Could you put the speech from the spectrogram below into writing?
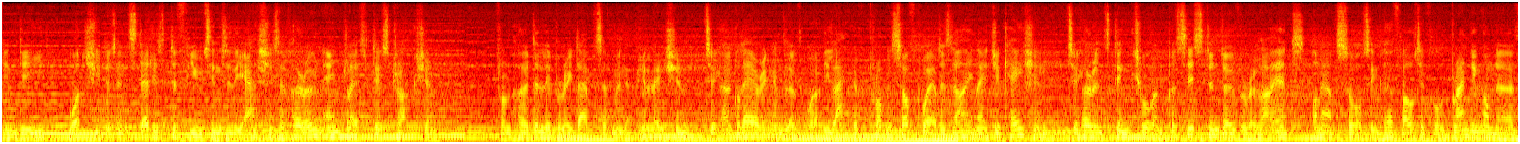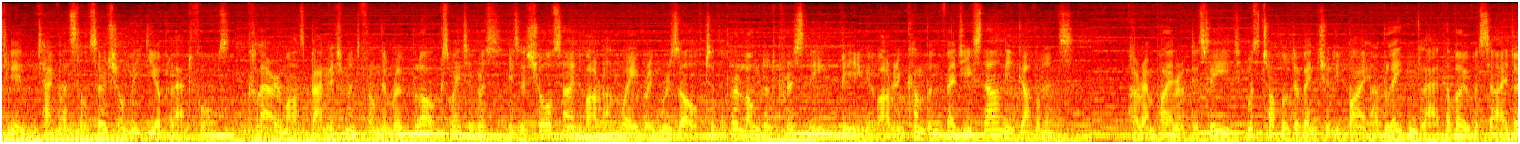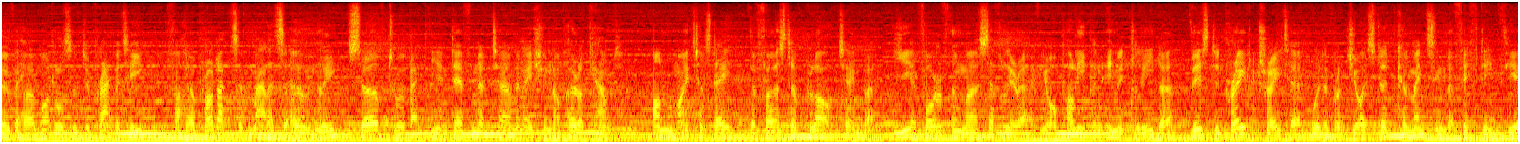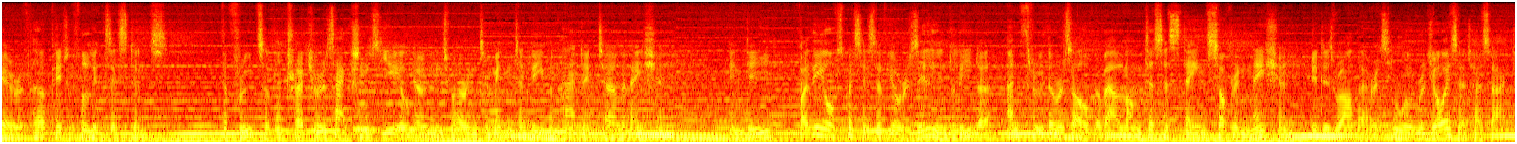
Indeed, what she does instead is diffuse into the ashes of her own endless destruction. From her deliberate acts of manipulation, to her glaring and loathworthy lack of proper software design education, to her instinctual and persistent over-reliance on outsourcing her faultiful branding on earthly and antagonistal social media platforms, Clarimore's banishment from the Roblox metaverse is a sure sign of our unwavering resolve to the prolonged and pristine being of our incumbent Veggie Vegistani governance. Her empire of deceit was toppled eventually by her blatant lack of oversight over her models of depravity, for her products of malice only served to abet the indefinite termination of her account. On Midas Day, the first of Blocktember, year 4 of the merciful era of your polyponymic leader, this depraved traitor would have rejoiced at commencing the 15th year of her pitiful existence. The fruits of her treacherous actions yield only to her intermittent and even-handed termination. Indeed, by the auspices of your resilient leader, and through the resolve of our long-to-sustain sovereign nation, it is rather as who will rejoice at her sight.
